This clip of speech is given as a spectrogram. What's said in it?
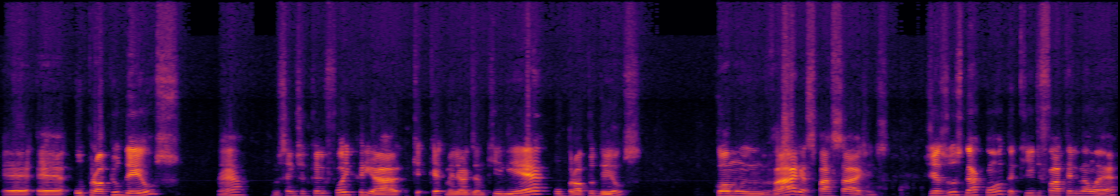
é, é o próprio Deus, né? No sentido que ele foi criar, que, que, melhor dizendo, que ele é o próprio Deus, como em várias passagens, Jesus dá conta que de fato ele não é,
